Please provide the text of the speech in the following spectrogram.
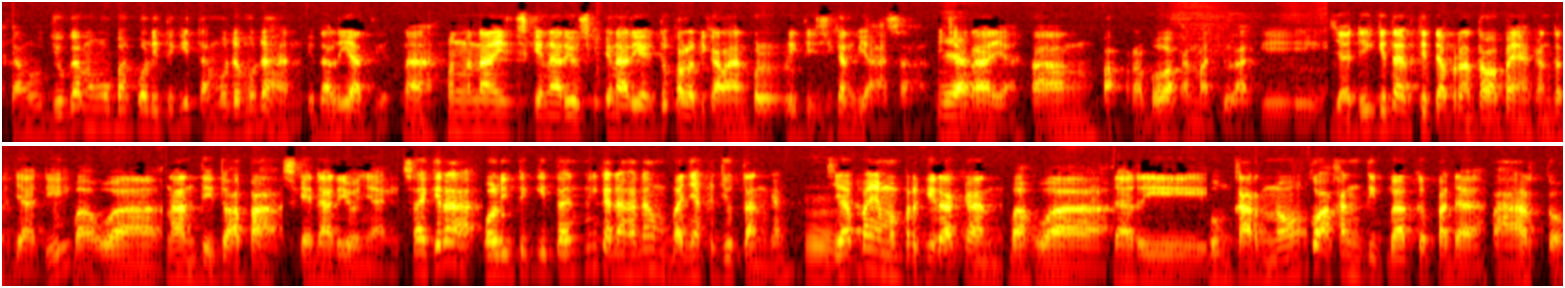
ya. Yang juga mengubah politik kita, mudah-mudahan kita lihat gitu. Nah, mengenai skenario-skenario itu kalau di kalangan politisi kan biasa. Bicara yeah. ya, tentang Pak Prabowo akan maju lagi. Jadi kita tidak pernah tahu apa yang akan terjadi, bahwa nanti itu apa skenario-nya. Gitu. Saya kira politik kita ini kadang-kadang banyak kejutan kan. Hmm. Siapa yang memperkirakan bahwa bahwa dari Bung Karno kok akan tiba kepada Pak Harto.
